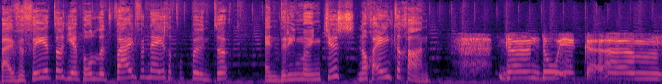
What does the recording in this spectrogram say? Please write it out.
45. Je hebt 195 punten. En drie muntjes. Nog één te gaan. Dan doe ik... ehm,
